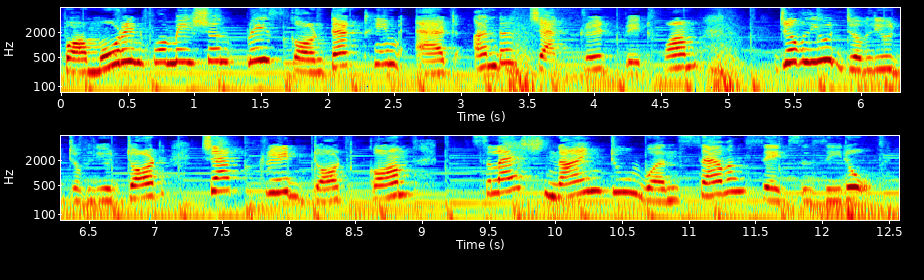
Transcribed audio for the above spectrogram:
For more information, please contact him at under Check Trade platform www.checktrade.com slash 921760.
